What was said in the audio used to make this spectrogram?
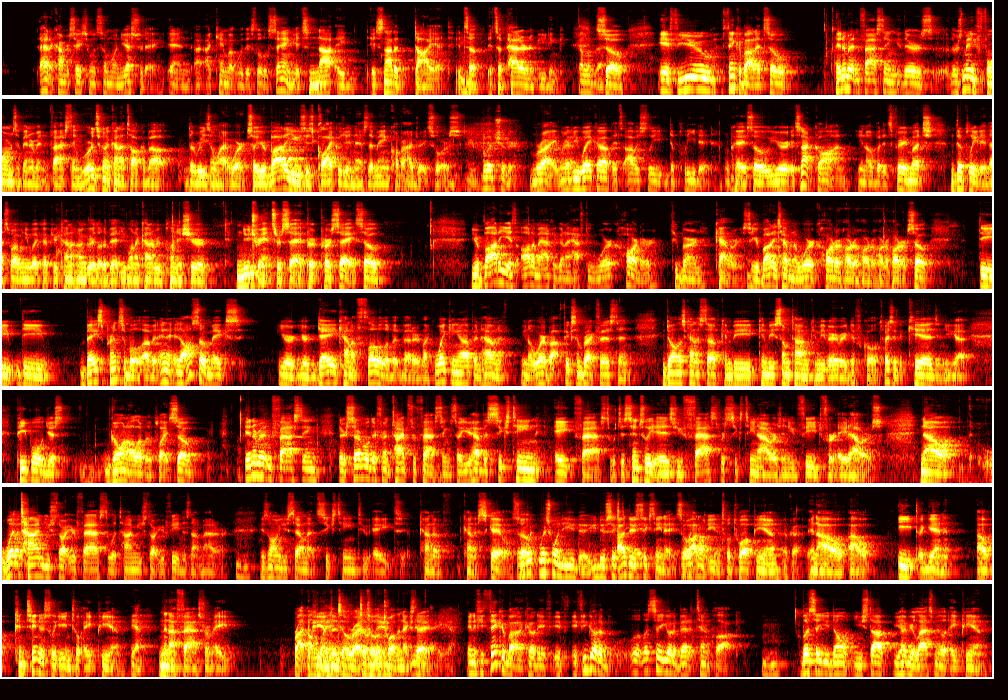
I had a conversation with someone yesterday, and I, I came up with this little saying: "It's not a, it's not a diet. It's a, it's a pattern of eating." Mm-hmm. I love that. So, if you think about it, so intermittent fasting, there's there's many forms of intermittent fasting. We're just going to kind of talk about the reason why it works. So, your body uses glycogen as the main carbohydrate source. Your blood sugar. Right. Whenever you wake up, it's obviously depleted. Okay, mm-hmm. so you're it's not gone, you know, but it's very much depleted. That's why when you wake up, you're kind of hungry a little bit. You want to kind of replenish your nutrients, or say per, per se. So your body is automatically going to have to work harder to burn calories. So your mm-hmm. body's having to work harder, harder, harder, harder, harder. So the the base principle of it, and it also makes your your day kind of flow a little bit better. Like waking up and having to you know worry about fixing breakfast and do all this kind of stuff can be can be sometimes can be very very difficult, especially with kids and you got people just going all over the place. So intermittent fasting there's several different types of fasting so you have the 16-8 fast which essentially is you fast for 16 hours and you feed for 8 hours now what time you start your fast to what time you start your feed does not matter as long as you stay on that 16 to 8 kind of kind of scale so which one do you do? You do 16 I do 16 8, so I don't eat until 12 p.m. Okay. And I'll I'll eat again. I'll continuously eat until 8 p.m. Yeah. And then I fast from 8 Right. p.m. to, until- right, noon- 12 the next day. noonday, Yeah. And if you think about it, Cody, if, if, if you go to, let's say you go to bed at 10 o'clock. Mm-hmm. Let's say you don't, you stop, you have your last meal at 8 p.m.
